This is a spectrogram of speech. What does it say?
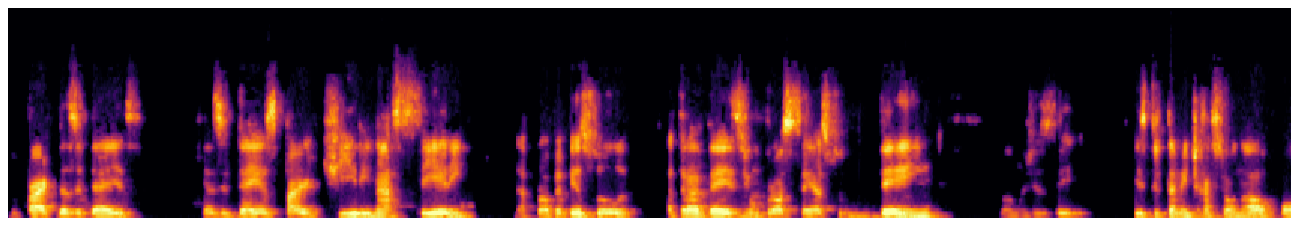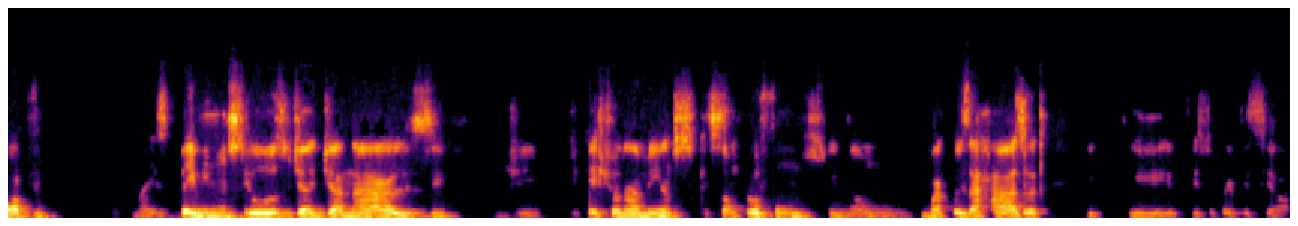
do parto das ideias. Que as ideias partirem, nascerem da própria pessoa, através de um processo bem, vamos dizer, estritamente racional, óbvio, mas bem minucioso de, de análise, de, questionamentos que são profundos e não uma coisa rasa e, e, e superficial.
